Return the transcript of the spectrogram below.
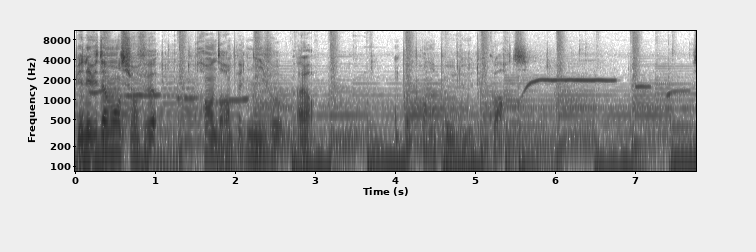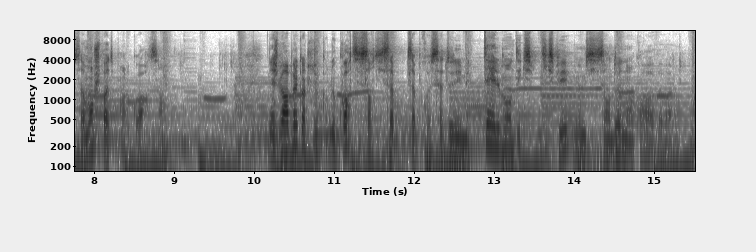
Bien évidemment, si on veut prendre un peu de niveau... Alors, on peut prendre un peu de, de quartz. Ça mange pas de pain le quartz. Hein. Mais je me rappelle quand le, quartz est sorti, ça, donnait tellement d'XP, même si ça en donne encore pas mal. Hein.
